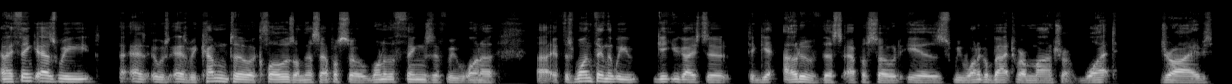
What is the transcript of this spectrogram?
And I think as we as it was as we come to a close on this episode, one of the things if we want to, uh, if there's one thing that we get you guys to to get out of this episode is we want to go back to our mantra: what drives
